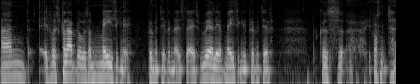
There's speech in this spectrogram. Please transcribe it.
And it was, Calabria was amazingly primitive in those days, really amazingly primitive. Because uh, it wasn't. Uh,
